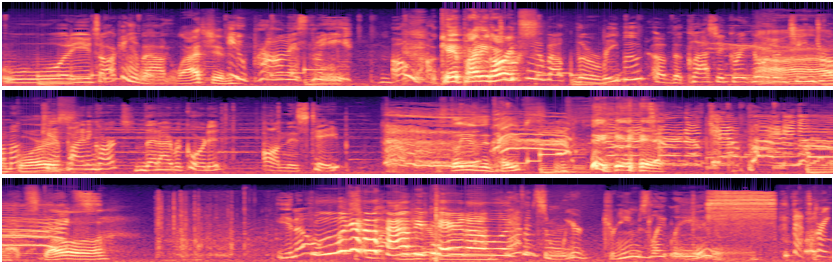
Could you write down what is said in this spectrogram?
What are you talking about? Watch him. You promised me. Oh, Camp Pining Hearts. talking about the reboot of the classic Great Northern Ah, teen drama. Camp Pining Hearts, that I recorded on this tape. Still using tapes? yeah. Return of Camp Pining Hearts. Let's go. You know, Look at how happy you're here. Peridot You looks. having some weird dreams lately? That's great.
